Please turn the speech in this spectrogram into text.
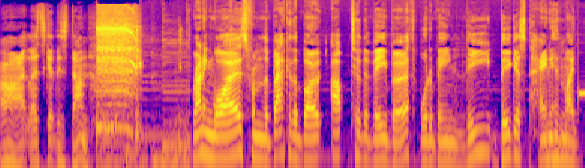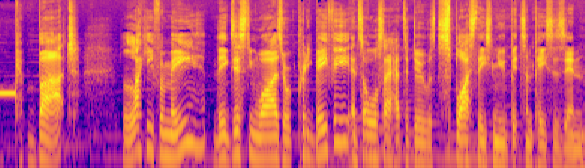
All right, let's get this done. Running wires from the back of the boat up to the V-berth would have been the biggest pain in my but lucky for me, the existing wires were pretty beefy and so all I had to do was splice these new bits and pieces in.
